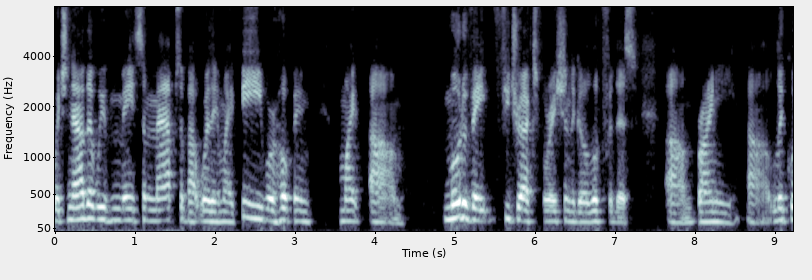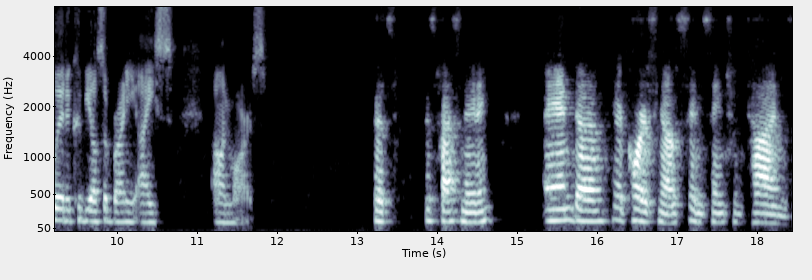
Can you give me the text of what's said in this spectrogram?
which now that we've made some maps about where they might be, we're hoping might um, motivate future exploration to go look for this um, briny uh, liquid. It could be also briny ice on Mars. That's, that's fascinating. And uh, of course, you know, since ancient times,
